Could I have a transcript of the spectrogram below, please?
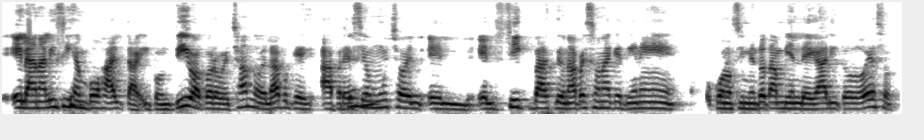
el análisis en voz alta y contigo aprovechando, ¿verdad? Porque aprecio mucho el, el, el, feedback de una persona que tiene conocimiento también legal y todo eso.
